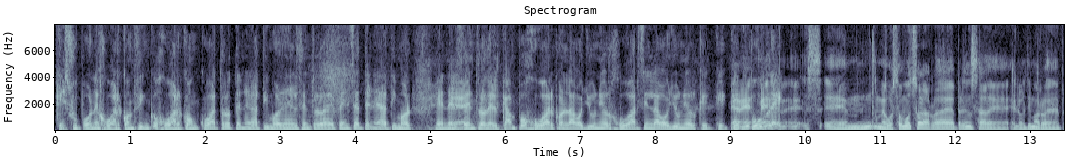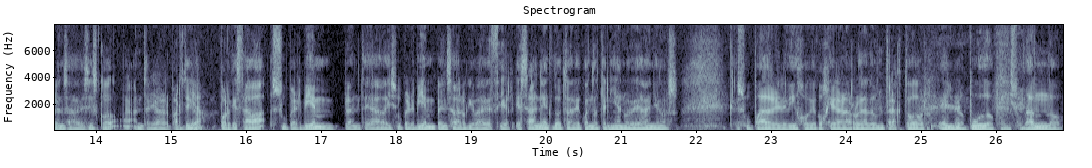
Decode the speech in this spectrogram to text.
que supone jugar con cinco, jugar con cuatro, tener a Timor en el centro de la defensa, tener a Timor en el Eh. centro del campo, jugar con Lago Junior, jugar sin Lago Junior, qué, qué, qué A mí me- eh, gustó mucho la rueda de prensa, de, la última rueda de prensa de Cisco anterior al partido, porque estaba súper bien planteada y súper bien pensada lo que iba a decir. Esa anécdota de cuando tenía nueve años, que su padre le dijo que cogiera la rueda de un tractor, él no pudo, pues, y sudando,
